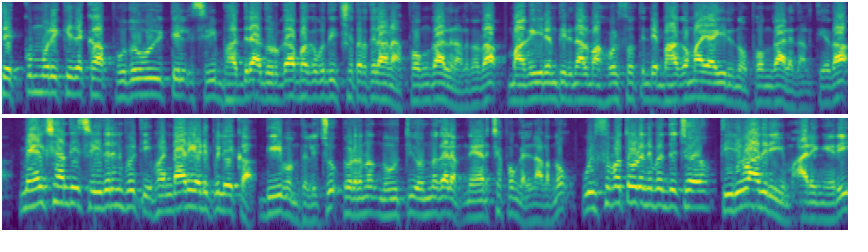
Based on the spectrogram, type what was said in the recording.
തെക്കുമുറി കിഴക്ക പുതുവീട്ടിൽ ശ്രീ ഭദ്ര ദുർഗാ ഭഗവതി ക്ഷേത്രത്തിലാണ് പൊങ്കാല നടന്നത്. മകയിരം തിരുനാൾ മഹോത്സവത്തിന്റെ ഭാഗമായായിരുന്നു പൊങ്കാല നടത്തിയത്. മേൽശാന്തി ശ്രീധരൻ പൂറ്റി ഭണ്ഡാരി അടുപ്പിലേക്ക് ദീപം തെളിച്ചു. തുടർന്ന് നൂറ്റിയൊന്ന് കലം നേർച്ച പൊങ്കൽ നടന്നു. ഉത്സവത്തോടനുബന്ധിച്ച് തിരുവാതിരയും അരങ്ങേറി.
